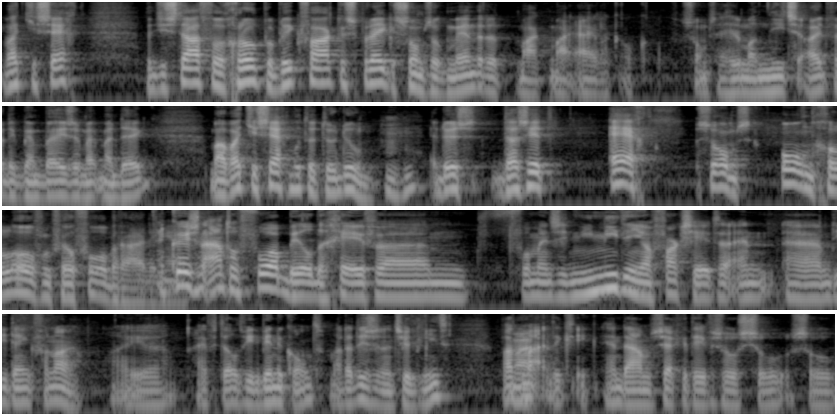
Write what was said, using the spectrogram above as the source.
wat je zegt, want je staat voor een groot publiek vaak te spreken, soms ook minder. Dat maakt mij eigenlijk ook soms helemaal niets uit, want ik ben bezig met mijn ding. Maar wat je zegt moet ertoe doen. Mhm. Dus daar zit echt soms ongelooflijk veel voorbereiding En kun je eens een aantal voorbeelden geven ehm, voor mensen die niet in jouw vak zitten en ehm, die denken van, nou, hij, eh, hij vertelt wie er binnenkomt, maar dat is het natuurlijk niet. Wat Maar- ma- ik, ik, en daarom zeg ik het even zo, zo, zo,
